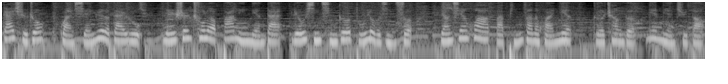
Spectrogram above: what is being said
该曲中管弦乐的带入，延伸出了八零年代流行情歌独有的景色。杨千嬅把平凡的怀念歌唱得面面俱到。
